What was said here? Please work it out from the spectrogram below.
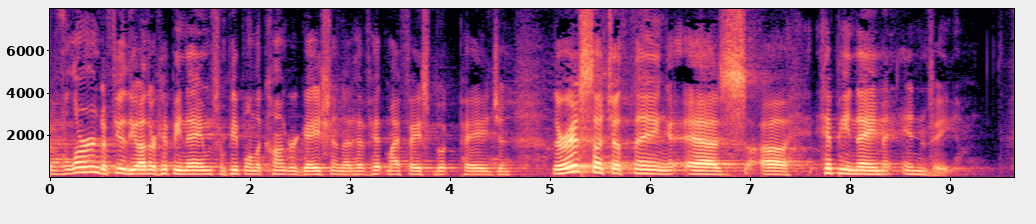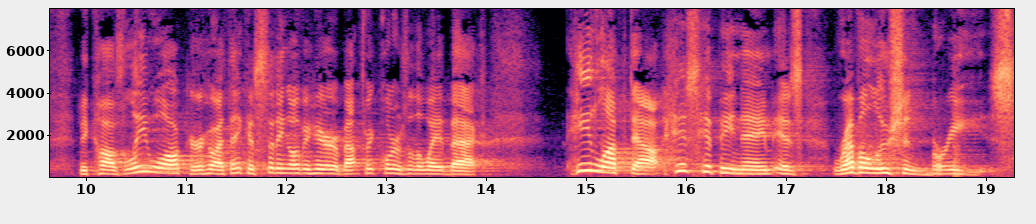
have learned a few of the other hippie names from people in the congregation that have hit my Facebook page. And there is such a thing as a hippie name envy. Because Lee Walker, who I think is sitting over here about three quarters of the way back, he lucked out. His hippie name is Revolution Breeze.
